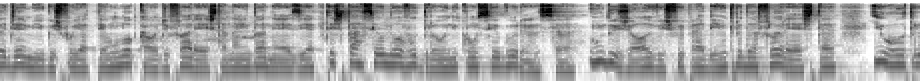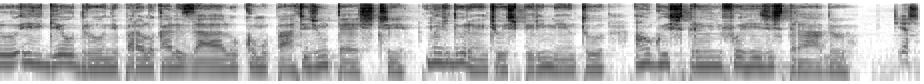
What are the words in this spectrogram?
Dupla de amigos foi até um local de floresta na Indonésia testar seu novo drone com segurança. Um dos jovens foi para dentro da floresta e o outro ergueu o drone para localizá-lo como parte de um teste. Mas durante o experimento, algo estranho foi registrado. Yes.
